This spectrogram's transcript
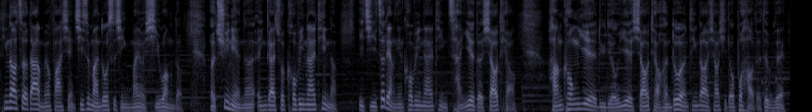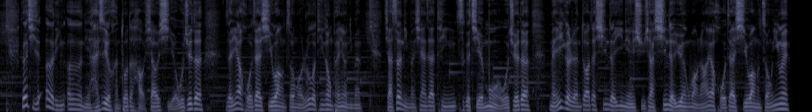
听到这，大家有没有发现，其实蛮多事情蛮有希望的。呃，去年呢，应该说 COVID nineteen 呢，以及这两年 COVID nineteen 产业的萧条。航空业、旅游业萧条，很多人听到的消息都不好的，对不对？可其实二零二二年还是有很多的好消息哦。我觉得人要活在希望中哦。如果听众朋友你们假设你们现在在听这个节目，我觉得每一个人都要在新的一年许下新的愿望，然后要活在希望中，因为。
